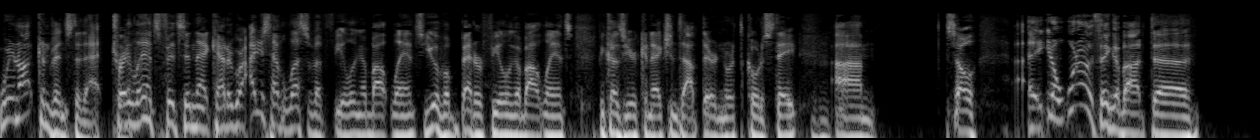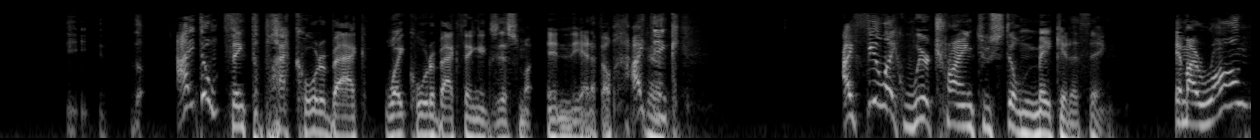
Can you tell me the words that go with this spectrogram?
we're not convinced of that. Trey Lance fits in that category. I just have less of a feeling about Lance. You have a better feeling about Lance because of your connections out there in North Dakota State. Mm-hmm. Um, so, uh, you know, one other thing about uh, I don't think the black quarterback, white quarterback thing exists in the NFL. I think, I feel like we're trying to still make it a thing. Am I wrong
